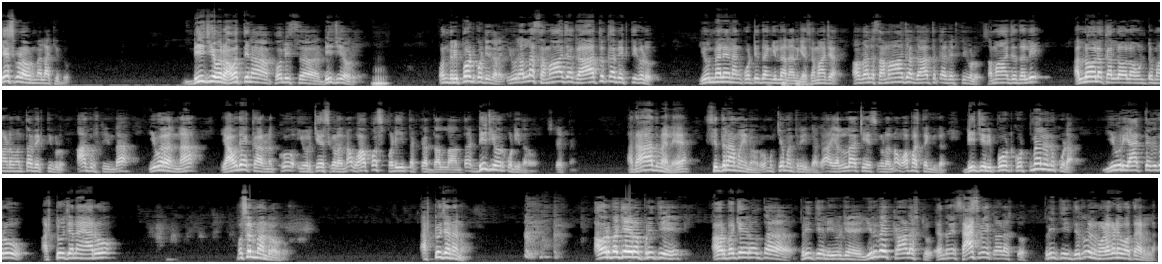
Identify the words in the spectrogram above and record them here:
ಕೇಸ್ಗಳು ಅವ್ರ ಮೇಲೆ ಹಾಕಿದ್ದು. ಡಿ ಜಿ ಅವರು, ಅವತ್ತಿನ ಪೊಲೀಸ್ ಡಿ ಜಿ ಅವರು ಒಂದು ರಿಪೋರ್ಟ್ ಕೊಟ್ಟಿದ್ದಾರೆ. ಇವರೆಲ್ಲ ಸಮಾಜಘಾತುಕ ವ್ಯಕ್ತಿಗಳು. ಇವನ್ ಮೇಲೆ ನಂಗೆ ಕೊಟ್ಟಿದ್ದಂಗಿಲ್ಲ ನನಗೆ ಸಮಾಜ. ಅವೆಲ್ಲ ಸಮಾಜಘಾತುಕ ವ್ಯಕ್ತಿಗಳು. ಸಮಾಜದಲ್ಲಿ ಅಲ್ಲೋಲ ಕಲ್ಲೋಲ ಉಂಟು ಮಾಡುವಂತ ವ್ಯಕ್ತಿಗಳು. ಆ ದೃಷ್ಟಿಯಿಂದ ಇವರನ್ನ ಯಾವುದೇ ಕಾರಣಕ್ಕೂ ಇವ್ರ ಕೇಸ್ಗಳನ್ನ ವಾಪಸ್ ಪಡೆಯತಕ್ಕದ್ದಲ್ಲ ಅಂತ ಡಿ ಜಿ ಅವರು ಕೊಟ್ಟಿದ್ದಾರೆ ಅವರು ಸ್ಟೇಟ್ಮೆಂಟ್ ಅದಾದ್ಮೇಲೆ ಸಿದ್ದರಾಮಯ್ಯನವರು ಮುಖ್ಯಮಂತ್ರಿ ಇದ್ದಾಗ ಆ ಎಲ್ಲಾ ಕೇಸ್ಗಳನ್ನ ವಾಪಸ್ ತೆಗೆದಿದ್ದಾರೆ. ಡಿ ಜಿ ರಿಪೋರ್ಟ್ ಕೊಟ್ಟ ಮೇಲೂ ಕೂಡ ಇವ್ರು ಯಾಕೆ ತೆಗೆದ್ರು? ಅಷ್ಟು ಜನ ಯಾರು? ಮುಸಲ್ಮಾನರವರು. ಅಷ್ಟು ಜನನು. ಅವ್ರ ಬಗ್ಗೆ ಇರೋ ಪ್ರೀತಿ, ಅವ್ರ ಬಗ್ಗೆ ಇರೋಂತ ಪ್ರೀತಿಯಲ್ಲಿ ಇವ್ರಿಗೆ ಇರುವೆ ಕಾಳಷ್ಟು, ಅಂದ್ರೆ ಸಾಸಿವೆ ಕಾಳಷ್ಟು ಪ್ರೀತಿ ಇದ್ದಿದ್ರು ಇವನು ಒಳಗಡೆ ಹೋಗ್ತಾ ಇರಲ್ಲ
